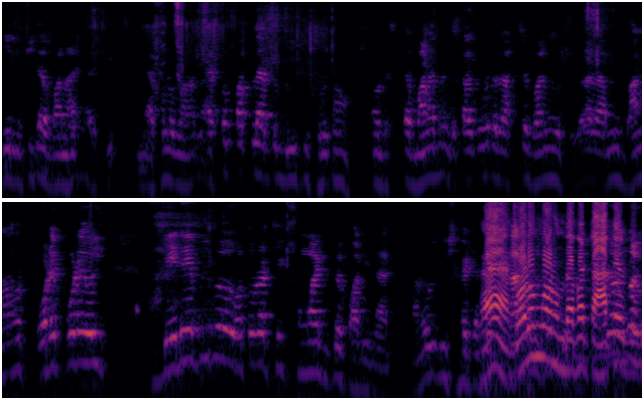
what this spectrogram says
যে লুচিটা বানায় আর কি এখনও বানান এত পাতলা এত বিউটিফুল ওটা সেটা বানাবেন তো কালকে ওটা রাত্রে বানিয়েছিল। আর আমি বানানোর পরে পরে ওই বেড়ে বুঝব অতটা ঠিক সময় দিতে পারি না মানে ওই বিষয়টা। হ্যাঁ, গরম গরম ব্যাপারটা, হাতে গরম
